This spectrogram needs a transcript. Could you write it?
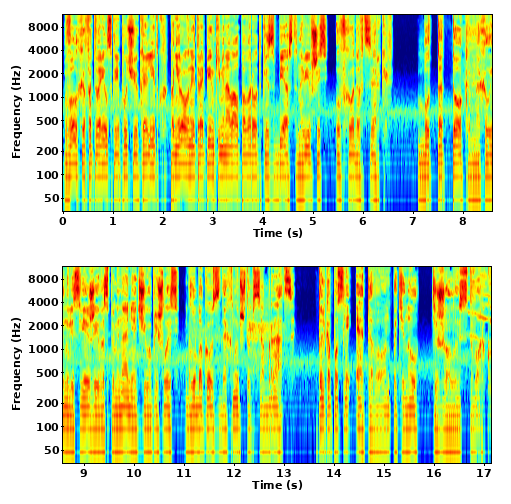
Волхов отворил скрипучую калитку, по неровной тропинке миновал поворот к избе, остановившись у входа в церковь. Будто током нахлынули свежие воспоминания, от чего пришлось глубоко вздохнуть, чтобы собраться. Только после этого он потянул тяжелую створку.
